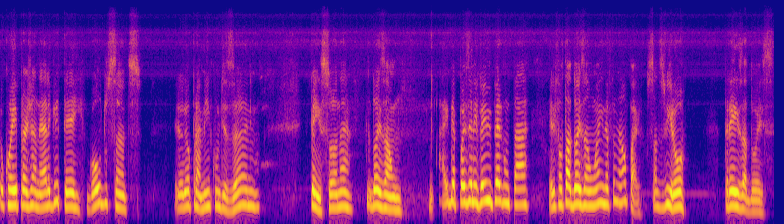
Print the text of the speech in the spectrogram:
eu corri para a janela e gritei: "Gol do Santos". Ele olhou para mim com desânimo, pensou, né? 2 a 1. Aí depois ele veio me perguntar, ele falou: "Tá 2 a 1 ainda?" Eu falei: "Não, pai, o Santos virou". 3 a 2.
